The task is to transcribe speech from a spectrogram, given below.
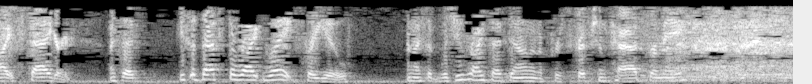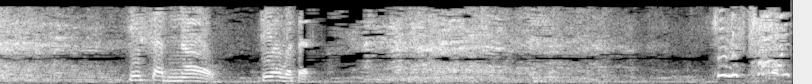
I staggered. I said, he said, that's the right weight for you. And I said, would you write that down on a prescription pad for me? he said, no. Deal with it. He was tall and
